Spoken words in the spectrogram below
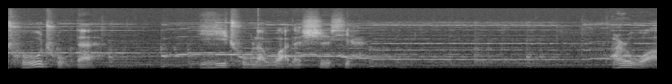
楚楚地移出了我的视线，而我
